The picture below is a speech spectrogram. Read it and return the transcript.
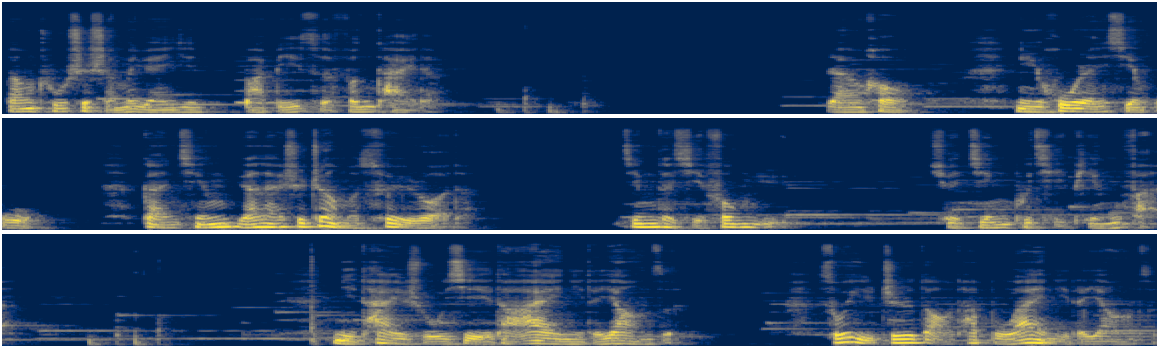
当初是什么原因把彼此分开的。然后你忽然醒悟，感情原来是这么脆弱的。”经得起风雨，却经不起平凡。你太熟悉他爱你的样子，所以知道他不爱你的样子。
